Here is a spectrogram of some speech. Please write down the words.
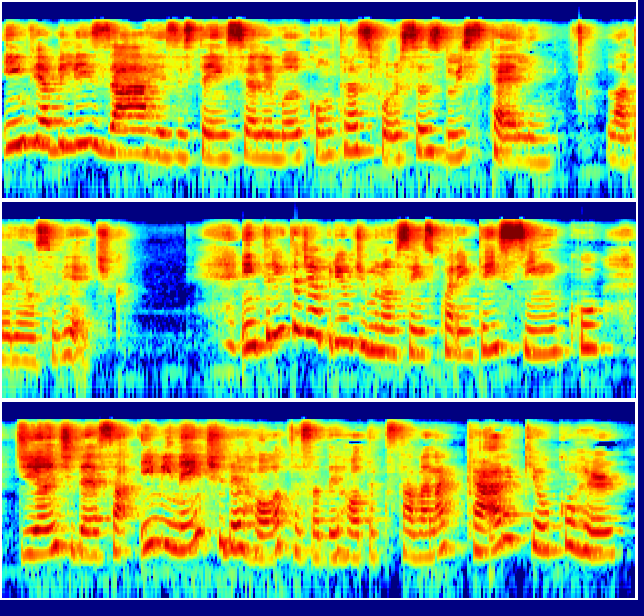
inviabilizar a resistência alemã contra as forças do Stalin lá da União Soviética. Em 30 de abril de 1945, diante dessa iminente derrota, essa derrota que estava na cara que ia ocorrer,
